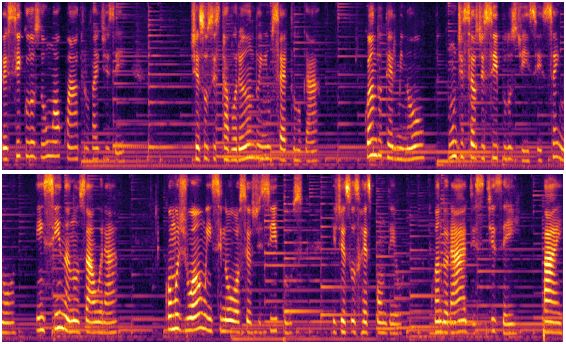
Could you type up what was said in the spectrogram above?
versículos do 1 ao 4, vai dizer: Jesus estava orando em um certo lugar. Quando terminou, um de seus discípulos disse: Senhor, ensina-nos a orar, como João ensinou aos seus discípulos. E Jesus respondeu: Quando orardes, dizei: Pai,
